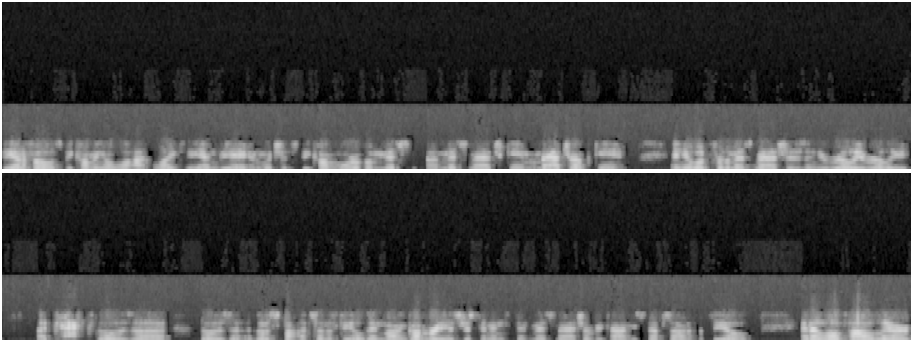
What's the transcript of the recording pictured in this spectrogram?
the NFL is becoming a lot like the NBA, in which it's become more of a mis a mismatch game, a matchup game and you look for the mismatches and you really, really attack those uh, those uh, those spots on the field. And Montgomery is just an instant mismatch every time he steps out on the field. And I love how they're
